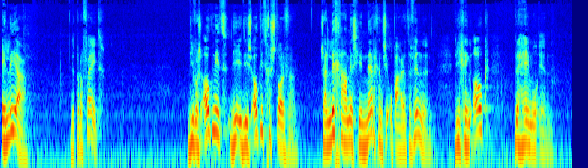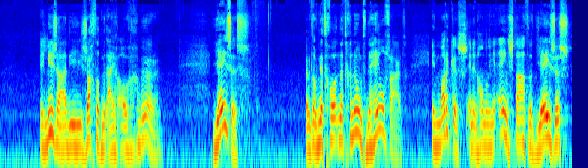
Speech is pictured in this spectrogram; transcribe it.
Elia, de profeet, die, was ook niet, die, die is ook niet gestorven. Zijn lichaam is hier nergens op aarde te vinden. Die ging ook de hemel in. Elisa die zag dat met eigen ogen gebeuren. Jezus, we hebben het ook net, genoemd, de hemelvaart. In Marcus en in Handelingen 1 staat dat Jezus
